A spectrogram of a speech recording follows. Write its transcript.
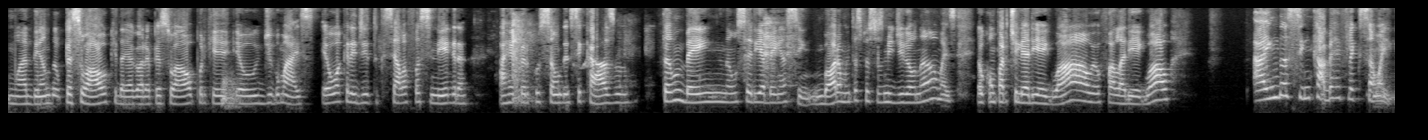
um adendo pessoal, que daí agora é pessoal, porque eu digo mais. Eu acredito que se ela fosse negra, a repercussão desse caso também não seria bem assim. Embora muitas pessoas me digam, não, mas eu compartilharia igual, eu falaria igual, ainda assim cabe a reflexão aí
